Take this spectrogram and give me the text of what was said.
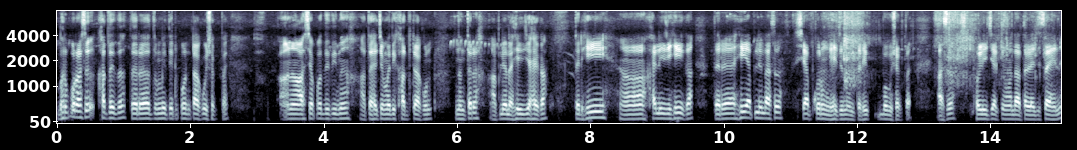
भरपूर असं खातं येतं तर तुम्ही ते पण टाकू शकता आणि अशा पद्धतीनं आता ह्याच्यामध्ये खातं टाकून नंतर आपल्याला हे जे आहे का तर ही खाली जी ही आहे का तर ही आपल्याला असं शाप करून घ्यायचं नंतर ही बघू शकता. असं फळीच्या किंवा दाताळ्याच्या सहाय्याने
